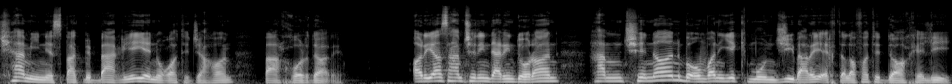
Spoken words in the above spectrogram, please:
کمی نسبت به بقیه نقاط جهان برخورداره. آریاس همچنین در این دوران همچنان به عنوان یک منجی برای اختلافات داخلی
